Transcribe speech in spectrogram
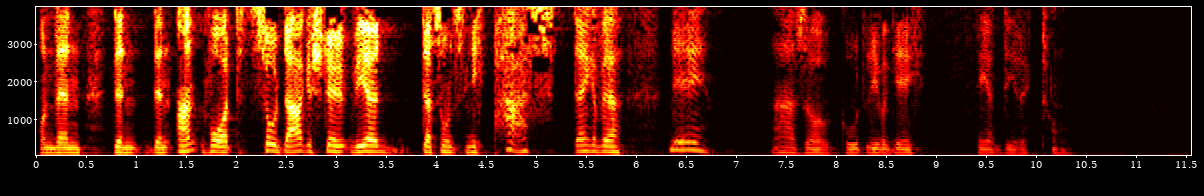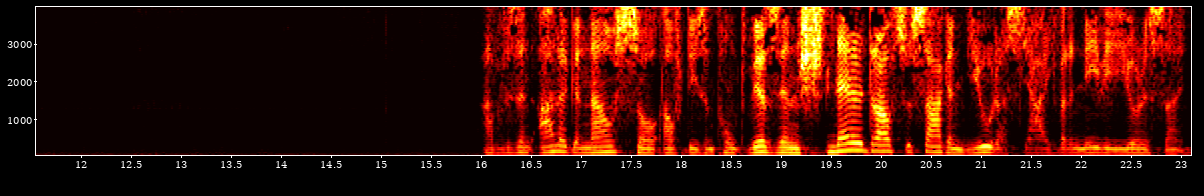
und wenn den, den Antwort so dargestellt wird, dass uns nicht passt, denken wir, nee, also gut, lieber gehe ich eher die Richtung. Aber wir sind alle genauso auf diesem Punkt. Wir sind schnell drauf zu sagen, Judas, ja, ich werde nie wie Judas sein.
